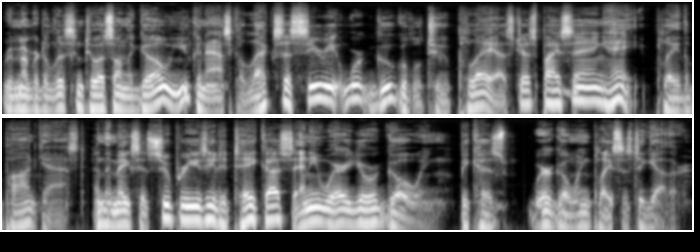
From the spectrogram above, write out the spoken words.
Remember to listen to us on the go? You can ask Alexa, Siri, or Google to play us just by saying, hey, play the podcast. And that makes it super easy to take us anywhere you're going because we're going places together.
